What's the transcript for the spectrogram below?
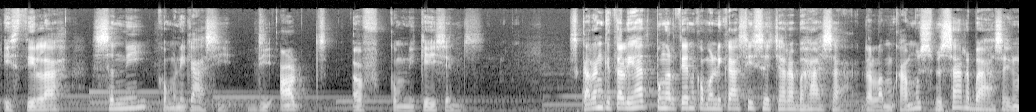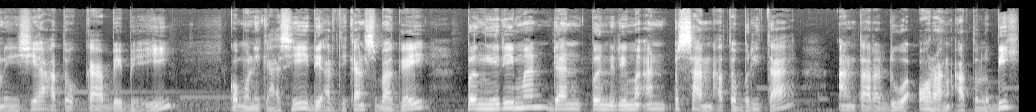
istilah seni komunikasi, the art of communications. Sekarang kita lihat pengertian komunikasi secara bahasa. Dalam Kamus Besar Bahasa Indonesia atau KBBI, komunikasi diartikan sebagai pengiriman dan penerimaan pesan atau berita antara dua orang atau lebih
